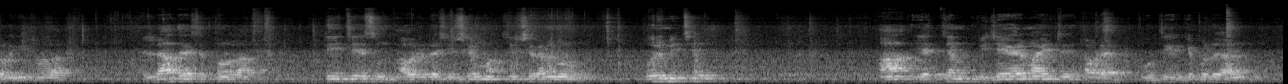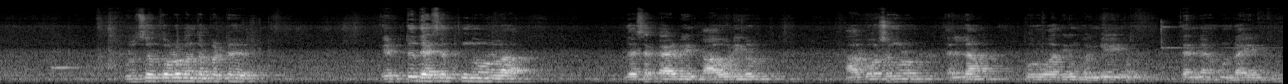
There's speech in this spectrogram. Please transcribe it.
തുടങ്ങിയിട്ടുള്ള എല്ലാ ദേശത്തുമുള്ള ടീച്ചേഴ്സും അവരുടെ ശിഷ്യന്മാർ ശിഷ്യഗണങ്ങളും ഒരുമിച്ച് ആ യജ്ഞം വിജയകരമായിട്ട് അവിടെ പൂർത്തീകരിക്കപ്പെടുകയാണ്. ഉത്സവത്തോട് ബന്ധപ്പെട്ട് എട്ട് ദേശത്തു നിന്നുള്ള ദേശക്കാരുടെയും കാവടികളും ആഘോഷങ്ങളും എല്ലാം പൂർവാധികം ഭംഗിയായിട്ട് തന്നെ ഉണ്ടായിരിക്കും.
